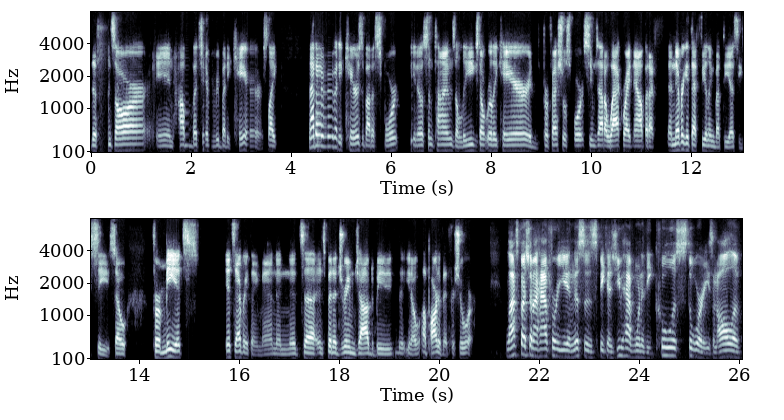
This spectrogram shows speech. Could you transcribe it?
the fans are, and how much everybody cares. Like, not everybody cares about a sport you know sometimes the leagues don't really care and professional sports seems out of whack right now but i I never get that feeling about the SEC. So for me, it's it's everything, man, and it's uh, it's been a dream job to be you know a part of it for sure. Last question I have for you, and this is because you have one of the coolest stories in all of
